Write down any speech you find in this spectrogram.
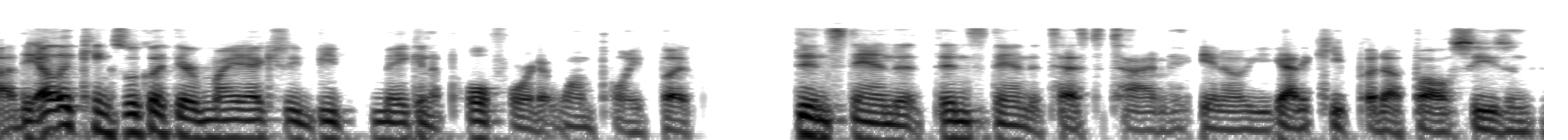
Uh, the LA Kings look like they might actually be making a pull for it at one point, but didn't stand the didn't stand the test of time. You know, you got to keep it up all season.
